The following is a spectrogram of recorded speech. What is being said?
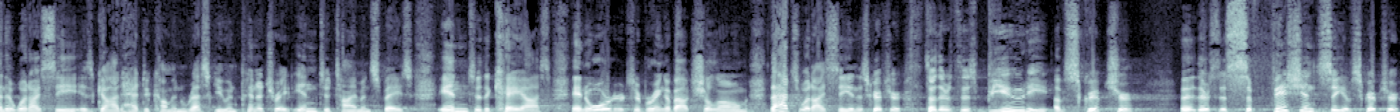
And that what I see is God had to come and rescue and penetrate into time and space, into the chaos, in order to bring about shalom. That's what I see in the scripture. So there's this beauty of scripture. There's this sufficiency of Scripture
